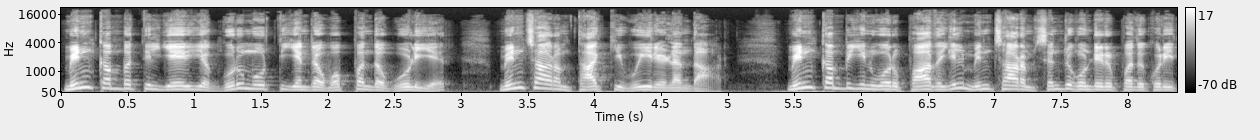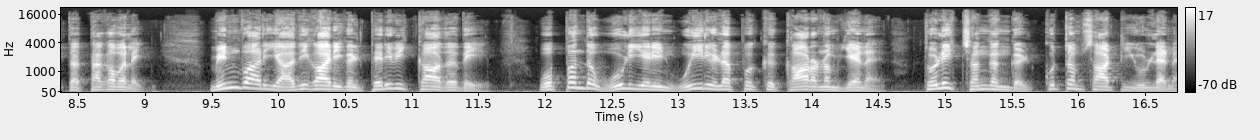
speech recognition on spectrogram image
மின் கம்பத்தில் ஏறிய குருமூர்த்தி என்ற ஒப்பந்த ஊழியர் மின்சாரம் தாக்கி உயிரிழந்தார். மின்கம்பியின் ஒரு பாதையில் மின்சாரம் சென்று கொண்டிருப்பது குறித்த தகவலை மின்வாரிய அதிகாரிகள் தெரிவிக்காததே ஒப்பந்த ஊழியரின் உயிரிழப்புக்கு காரணம் என தொழிற்சங்கங்கள் குற்றம் சாட்டியுள்ளன.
